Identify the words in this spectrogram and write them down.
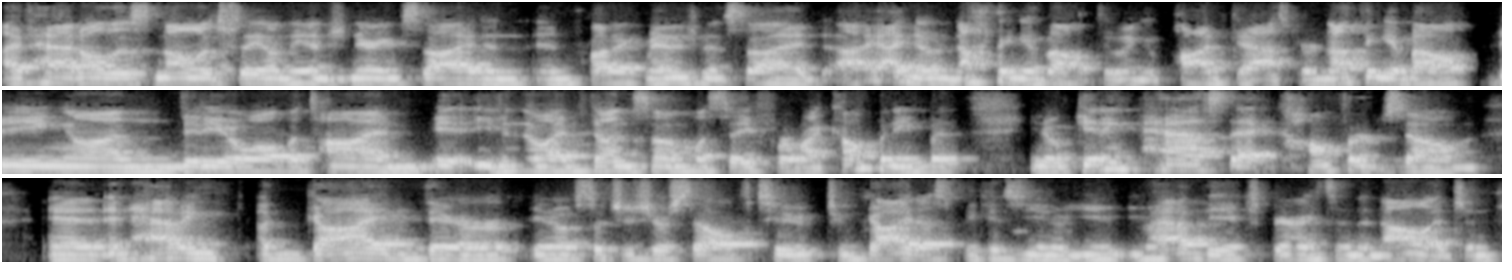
i've had all this knowledge say on the engineering side and, and product management side I, I, know nothing about doing a podcast or nothing about being on video all the time, even though I've done some, let's say, for my company. But you know, getting past that comfort zone and, and having a guide there, you know, such as yourself to to guide us because you know you you have the experience and the knowledge and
